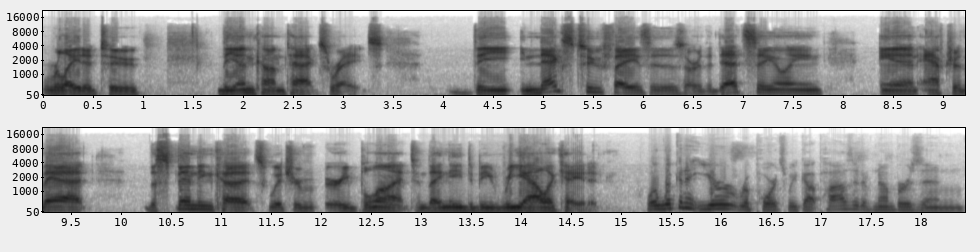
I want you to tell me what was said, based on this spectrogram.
related to the income tax rates. The next two phases are the debt ceiling, and after that, the spending cuts, which are very blunt and they need to be reallocated. Well, looking at your reports, we've got positive numbers in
